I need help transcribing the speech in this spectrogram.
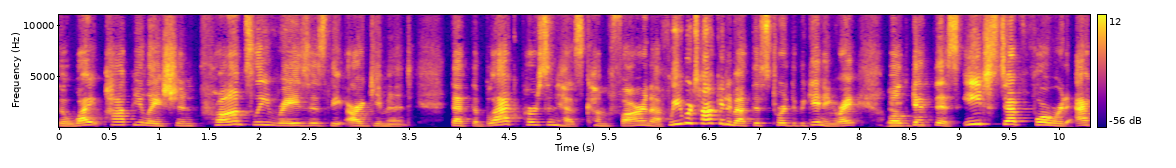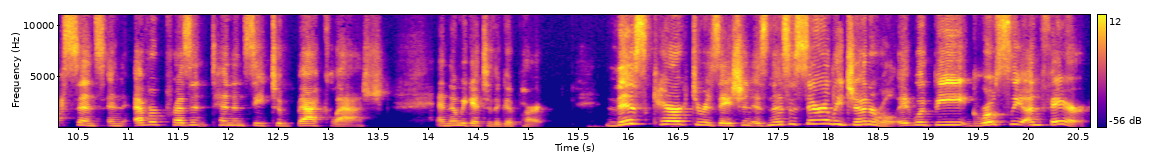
the white population promptly raises the argument that the black person has come far enough. We were talking about this toward the beginning, right? Yeah. Well, get this each step forward accents an ever present tendency to backlash. And then we get to the good part. This characterization is necessarily general. It would be grossly unfair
